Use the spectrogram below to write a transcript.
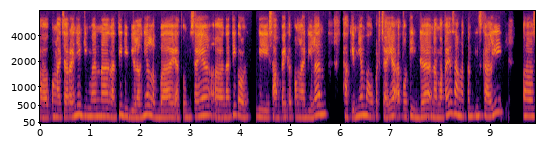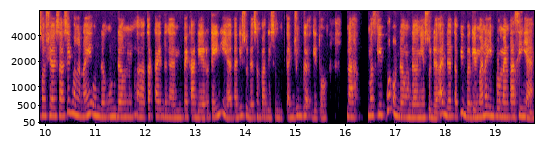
uh, pengacaranya gimana, nanti dibilangnya lebay atau misalnya uh, nanti kalau disampai ke pengadilan hakimnya mau percaya atau tidak. Nah, makanya sangat penting sekali uh, sosialisasi mengenai undang-undang uh, terkait dengan PKDRT ini ya tadi sudah sempat disebutkan juga gitu. Nah, meskipun undang-undangnya sudah ada tapi bagaimana implementasinya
